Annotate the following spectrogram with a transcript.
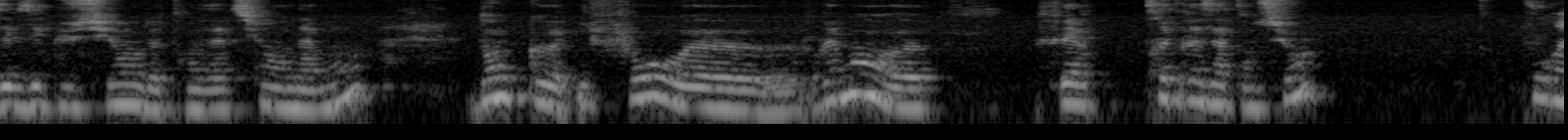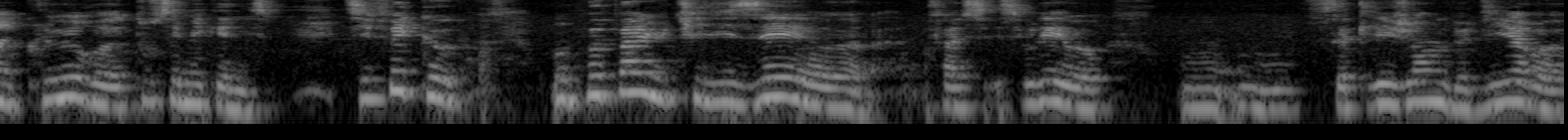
exécutions de transactions en amont. Donc il faut vraiment faire très très attention pour inclure tous ces mécanismes. Ce qui fait que on ne peut pas utiliser, euh, enfin, si, vous voulez, euh, cette légende de dire, euh,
